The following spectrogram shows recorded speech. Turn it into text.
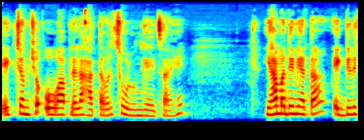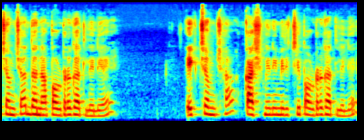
एक चमचा ओवा आपल्याला हातावर चोळून घ्यायचा आहे. ह्यामध्ये मी आता एक दीड चमचा धना पावडर घातलेली आहे. एक चमचा काश्मीरी मिरची पावडर घातलेली आहे.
